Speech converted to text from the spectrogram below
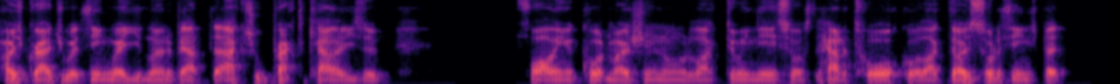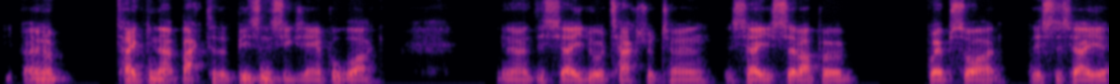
postgraduate thing where you learn about the actual practicalities of filing a court motion or like doing this or how to talk or like those sort of things. But and I'm taking that back to the business example, like, you know, this is how you do a tax return, this is how you set up a website. This is how you,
